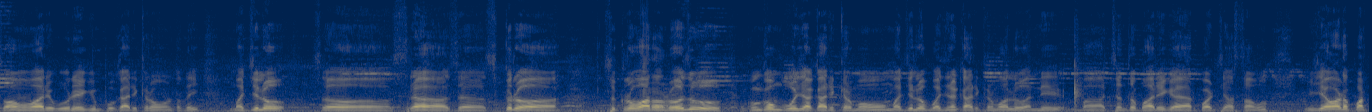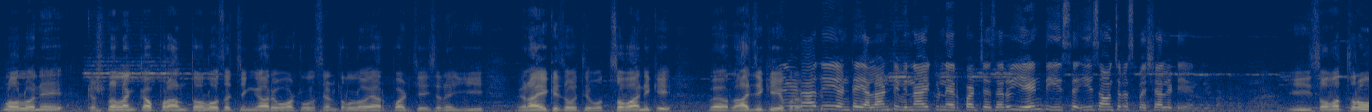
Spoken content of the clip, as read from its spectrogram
స్వామివారి ఊరేగింపు కార్యక్రమం ఉంటుంది. మధ్యలో శుక్ర శుక్రవారం రోజు కుంకుమ పూజ కార్యక్రమం మధ్యలో భజన కార్యక్రమాలు అన్నీ అత్యంత భారీగా ఏర్పాటు చేస్తాము. విజయవాడ పట్టణంలోనే కృష్ణలంక ప్రాంతంలో సత్యంగారి హోటల్ సెంటర్లో ఏర్పాటు చేసిన ఈ వినాయక చవితి ఉత్సవానికి రాజకీయ అంటే ఎలాంటి వినాయకుడిని ఏర్పాటు చేశారు? ఏంటి ఈ సంవత్సరం స్పెషాలిటీ ఏంటి? ఈ సంవత్సరం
